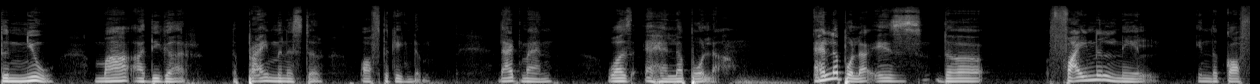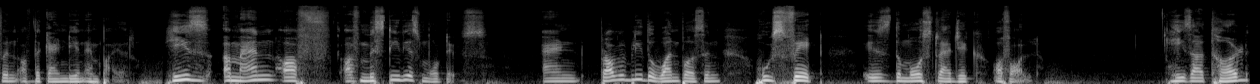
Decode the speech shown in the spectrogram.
the new Maha Adigar, the prime minister of the kingdom. That man was Ahelapola. Ahelapola is the final nail in the coffin of the Kandyan Empire. He's a man of, of mysterious motives and probably the one person whose fate is the most tragic of all. He's our third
